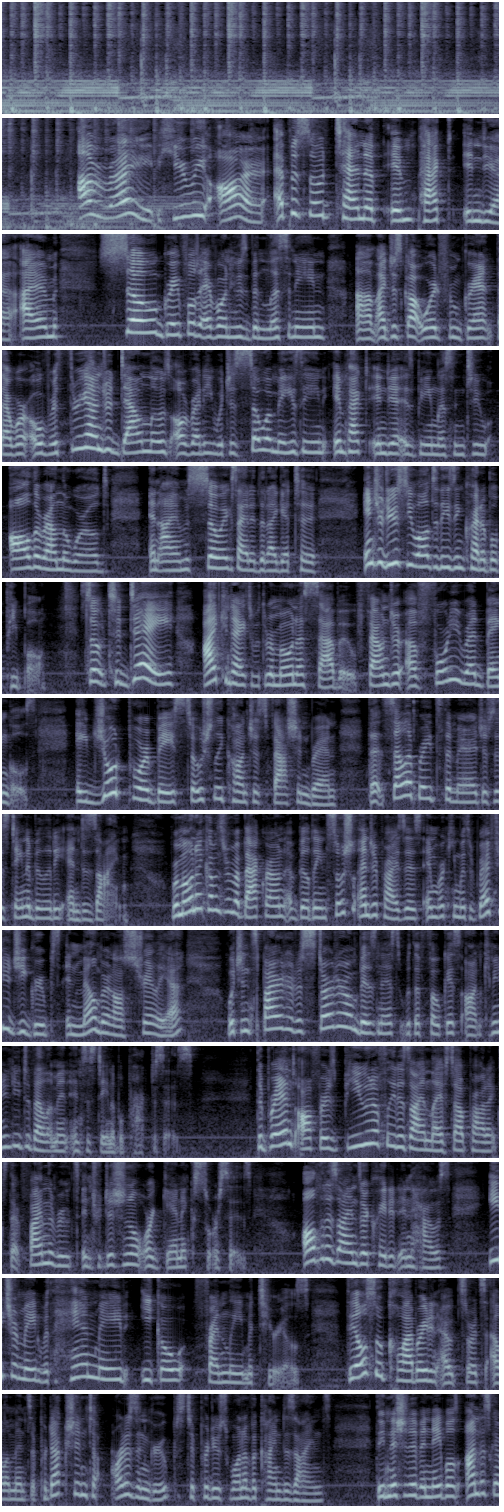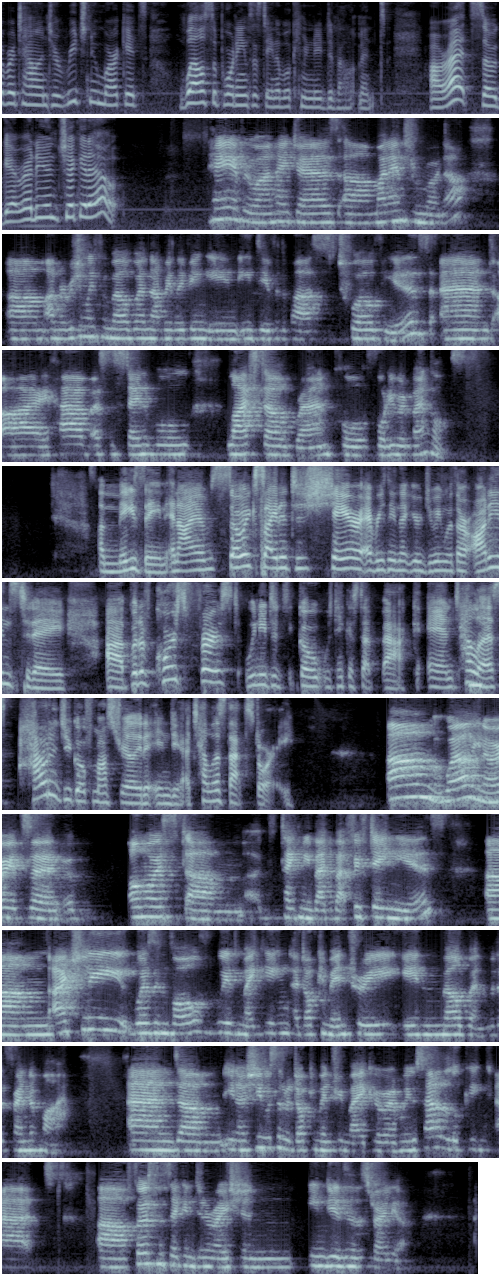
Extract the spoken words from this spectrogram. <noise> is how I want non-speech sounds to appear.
All right, here we are, episode 10 of Impact India. I am so grateful to everyone who's been listening. Um, I just got word from Grant that we're over 300 downloads already, which is so amazing. Impact India is being listened to all around the world, and I am so excited that I get to introduce you all to these incredible people. So today, I connect with Ramona Sabu, founder of 40 Red Bangles a Jodhpur based socially conscious fashion brand that celebrates the marriage of sustainability and design. Ramona comes from a background of building social enterprises and working with refugee groups in Melbourne, Australia, which inspired her to start her own business with a focus on community development and sustainable practices. The brand offers beautifully designed lifestyle products that find the roots in traditional organic sources. All the designs are created in house, each are made with handmade, eco friendly materials. They also collaborate and outsource elements of production to artisan groups to produce one of a kind designs. The initiative enables undiscovered talent to reach new markets while supporting sustainable community development. All right, so get ready and check it out. Hey everyone, hey Jazz. Um, my name's Ramona. Um, I'm originally from Melbourne. I've been living in India for the past 12 years, and I have a sustainable lifestyle brand called 40 Red Bangles amazing. And I am so excited to share everything that you're doing with our audience today. Uh, but of course, first, we need to go take a step back and tell us how did you go from Australia to India? Tell us that story. Um, well, you know, it's a, almost um, taking me back about 15 years. Um, I actually was involved with making a documentary in Melbourne with a friend of mine. And, um, you know, she was sort of a documentary maker, and we started looking at uh, first and second generation Indians in Australia.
